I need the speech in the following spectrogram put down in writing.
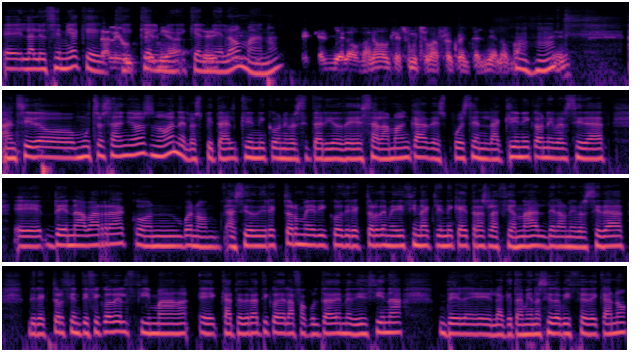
eh, la leucemia que, que, el, mieloma, ¿no? Que el mieloma, ¿no? Aunque es mucho más frecuente el mieloma. Han sido muchos años ¿no? en el Hospital Clínico Universitario de Salamanca, después en la Clínica Universidad eh, de Navarra, con, bueno, ha sido director médico, director de Medicina Clínica y Translacional de la Universidad, director científico del CIMA, eh, catedrático de la Facultad de Medicina, de la que también ha sido vicedecano.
